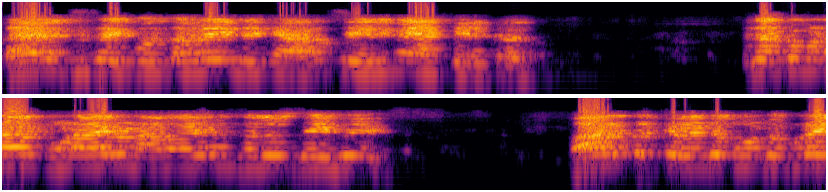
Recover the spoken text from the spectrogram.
டயாலிசிஸை பொறுத்தவரை இன்றைக்கு அரசு எளிமையாக்கி இருக்கிறது. இதற்கு முன்னால் மூணாயிரம் நாலாயிரம் செலவு செய்து வாரத்திற்கு ரெண்டு மூன்று முறை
